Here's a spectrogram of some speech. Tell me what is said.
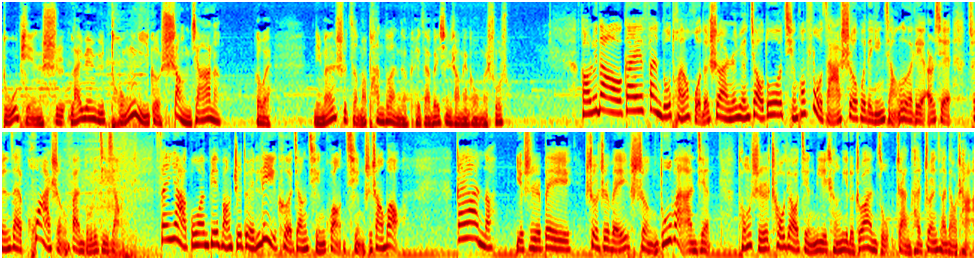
毒品是来源于同一个上家呢？各位，你们是怎么判断的？可以在微信上面跟我们说说。考虑到该贩毒团伙的涉案人员较多，情况复杂，社会的影响恶劣，而且存在跨省贩毒的迹象，三亚公安边防支队立刻将情况请示上报。该案呢，也是被设置为省督办案件，同时抽调警力成立了专案组，展开专项调查。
